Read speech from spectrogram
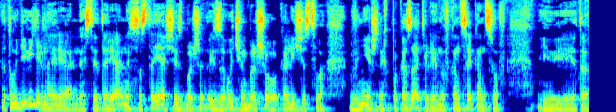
Это удивительная реальность. Это реальность, состоящая из, больш... из очень большого количества внешних показателей, но в конце концов, и это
